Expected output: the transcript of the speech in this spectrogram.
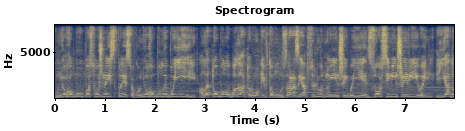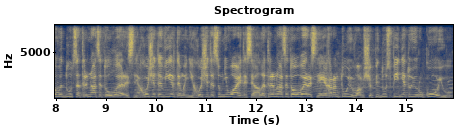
У нього був послужний список, у нього були бої. Але то було багато років тому. Зараз я абсолютно інший боєць, зовсім інший рівень. І я доведу це 13 вересня. Хочете вірте мені, хочете сумнівайтеся, але 13 вересня я гарантую вам, що піду з піднятою рукою.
